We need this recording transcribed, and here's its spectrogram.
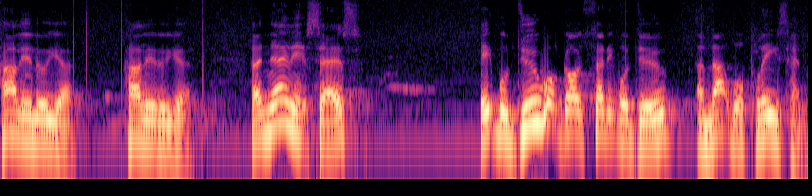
Hallelujah. Hallelujah. And then it says, it will do what God said it will do, and that will please him.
